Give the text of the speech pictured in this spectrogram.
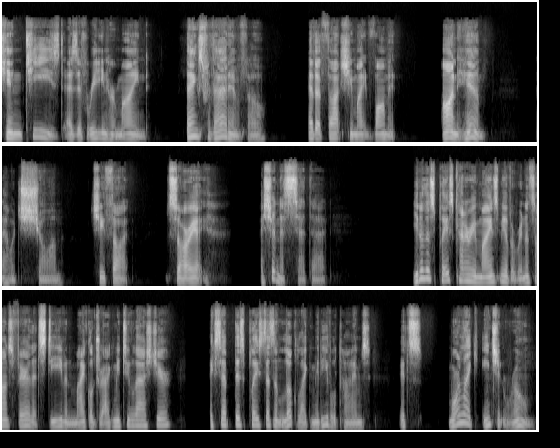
Ken teased as if reading her mind. Thanks for that info. Heather thought she might vomit. On him. That would show him. She thought, sorry, I, I shouldn't have said that. You know, this place kind of reminds me of a Renaissance fair that Steve and Michael dragged me to last year. Except this place doesn't look like medieval times. It's more like ancient Rome.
